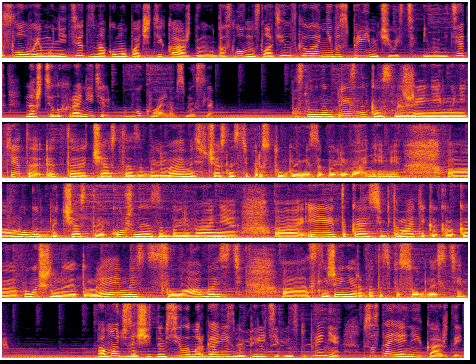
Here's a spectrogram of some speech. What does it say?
слово «иммунитет» знакомо почти каждому. Дословно с латинского «невосприимчивость». Иммунитет – наш телохранитель в буквальном смысле. Основным признаком снижения иммунитета – это частая заболеваемость, в частности, простудными заболеваниями. Э, Могут быть частые кожные заболевания э, и такая симптоматика, как э, повышенная утомляемость, слабость, снижение работоспособности. Помочь защитным силам организма перейти в наступление в состоянии каждый.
